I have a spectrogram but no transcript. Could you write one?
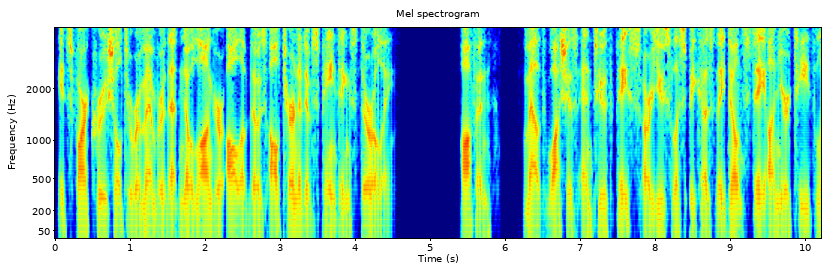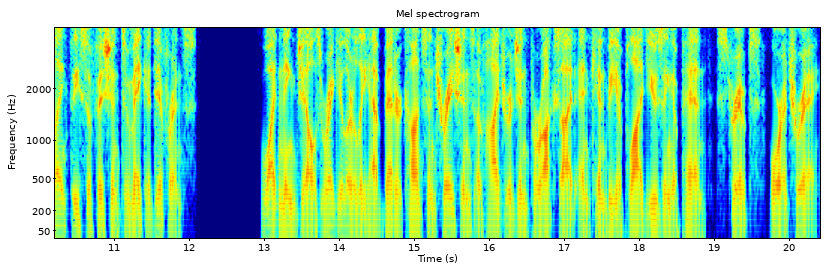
it's far crucial to remember that no longer all of those alternatives paintings thoroughly. Often, mouthwashes and toothpastes are useless because they don't stay on your teeth lengthy sufficient to make a difference. Whitening gels regularly have better concentrations of hydrogen peroxide and can be applied using a pen, strips, or a tray.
